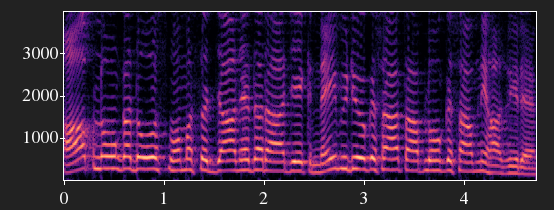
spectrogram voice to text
आप लोगों का दोस्त मोहम्मद सज्जाद हैदर आज एक नई वीडियो के साथ आप लोगों के सामने हाजिर है।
